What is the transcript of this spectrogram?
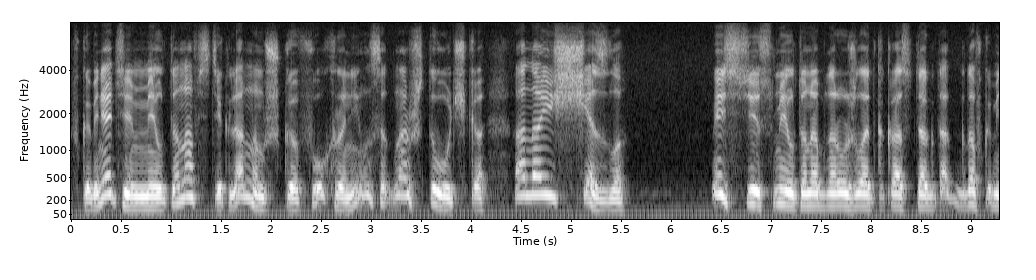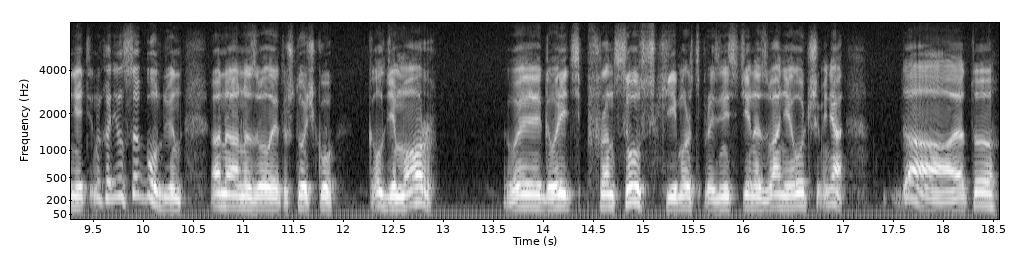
В кабинете Милтона в стеклянном шкафу хранилась одна штучка. Она исчезла Миссис Милтон обнаружила это как раз тогда, когда в кабинете находился Гудвин. Она назвала эту штучку «Колдемор». Вы говорите по-французски можете произнести название лучше меня. Да, это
